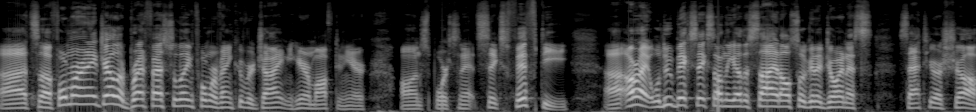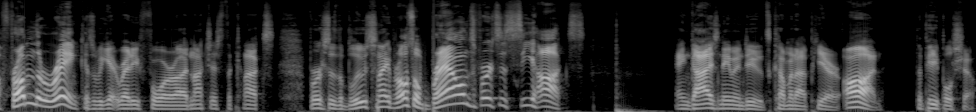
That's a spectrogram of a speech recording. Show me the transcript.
Uh, it's a former NHLer Brett Festerling, former Vancouver Giant. You hear him often here on Sportsnet 650. Uh, all right, we'll do Big Six on the other side. Also going to join us, Satiar Shah from the rink as we get ready for uh, not just the Canucks versus the Blues tonight, but also Browns versus Seahawks. and guys naming dudes coming up here on the People Show.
